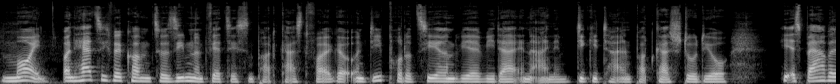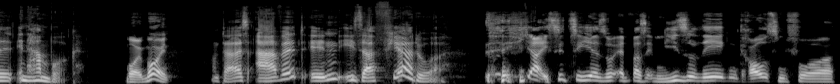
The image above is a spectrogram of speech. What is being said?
Moin und herzlich willkommen zur 47. Podcast-Folge und die produzieren wir wieder in einem digitalen Podcast-Studio. Hier ist Bärbel in Hamburg. Moin, moin. Und da ist Arvid in Isafjordur. ja, ich sitze hier so etwas im Nieselregen draußen vor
